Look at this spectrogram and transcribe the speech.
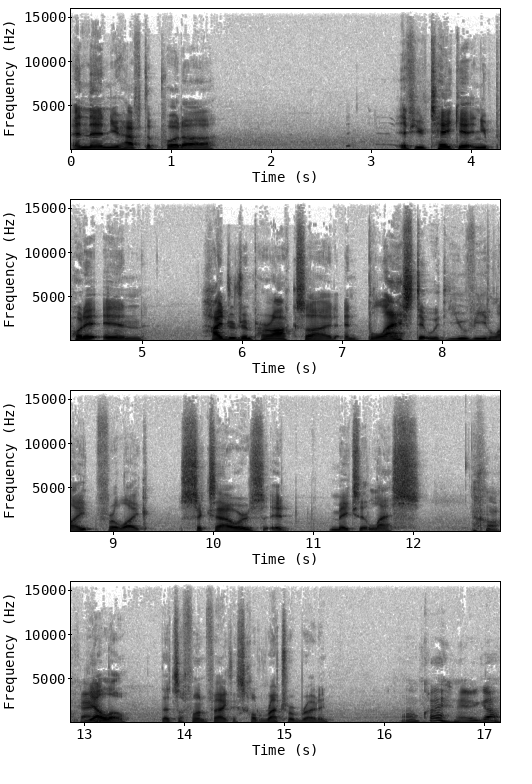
and then you have to put uh, if you take it and you put it in hydrogen peroxide and blast it with UV light for like six hours, it makes it less Okay. yellow. That's a fun fact. It's called retrobrighting. Okay, there you go.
